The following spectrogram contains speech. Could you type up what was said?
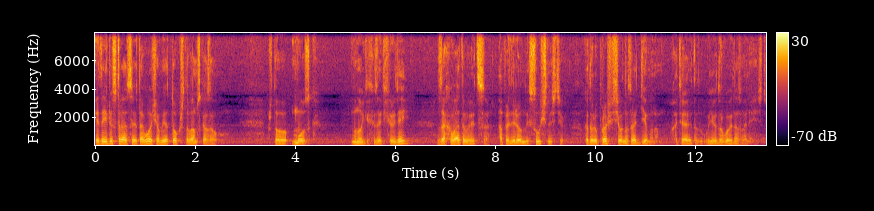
Это иллюстрация того, о чем я только что вам сказал, что мозг многих из этих людей захватывается определенной сущностью, которую проще всего назвать демоном, хотя это, у нее другое название есть.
